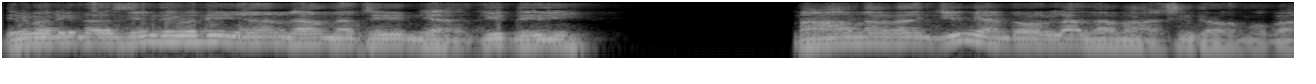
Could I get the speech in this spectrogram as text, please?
ဒေဝလိကဇင်ဒေဝတိယံနာမထေမြတ်จิตတိမဟာလဗံကြီးမြတ်သောလလဘရှိတော်မူပါ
